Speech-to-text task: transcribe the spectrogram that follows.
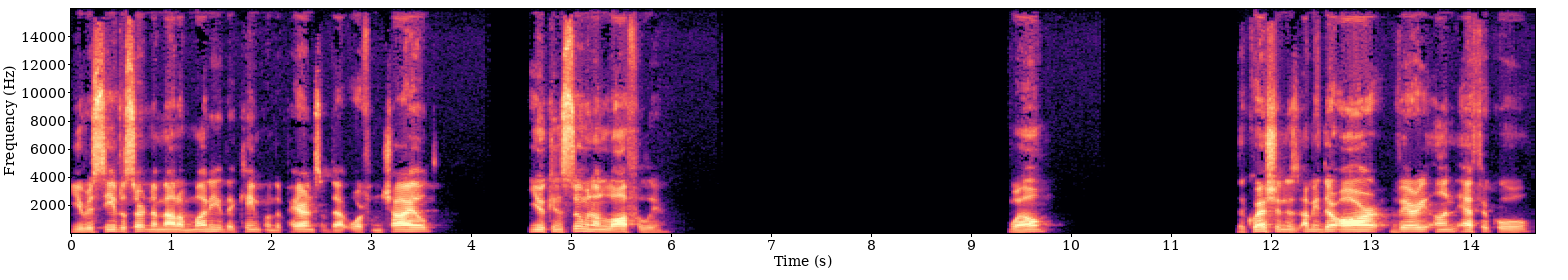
you received a certain amount of money that came from the parents of that orphan child, you consume it unlawfully. Well, the question is I mean, there are very unethical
